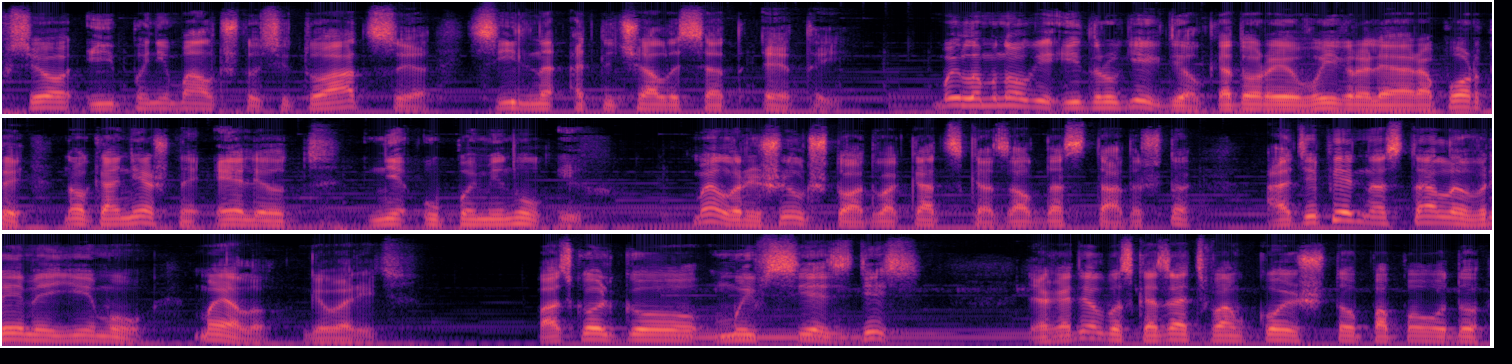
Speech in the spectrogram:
все и понимал, что ситуация сильно отличалась от этой. Было много и других дел, которые выиграли аэропорты, но, конечно, Эллиот не упомянул их. Мел решил, что адвокат сказал достаточно, а теперь настало время ему, Мелу, говорить. Поскольку мы все здесь, я хотел бы сказать вам кое-что по поводу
